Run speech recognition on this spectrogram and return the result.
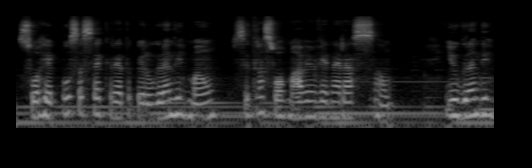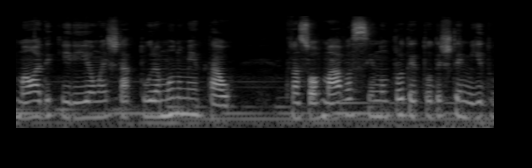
sua repulsa secreta pelo grande irmão se transformava em veneração, e o grande irmão adquiria uma estatura monumental, transformava-se num protetor destemido,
